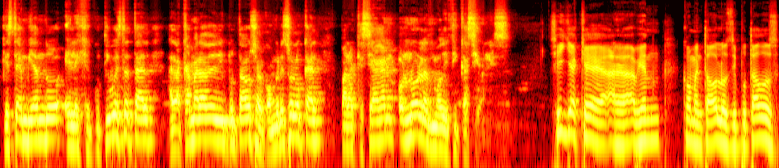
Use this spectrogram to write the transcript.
que está enviando el Ejecutivo Estatal a la Cámara de Diputados, al Congreso local, para que se hagan o no las modificaciones. Sí, ya que ah, habían comentado los diputados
